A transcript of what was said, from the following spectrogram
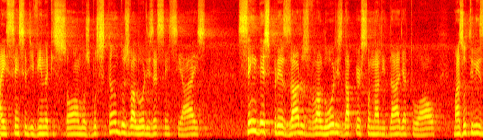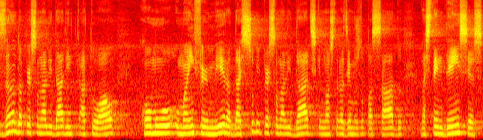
à essência divina que somos, buscando os valores essenciais, sem desprezar os valores da personalidade atual, mas utilizando a personalidade atual como uma enfermeira das subpersonalidades que nós trazemos do passado, das tendências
